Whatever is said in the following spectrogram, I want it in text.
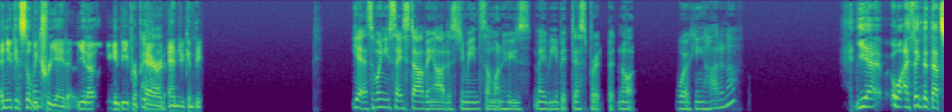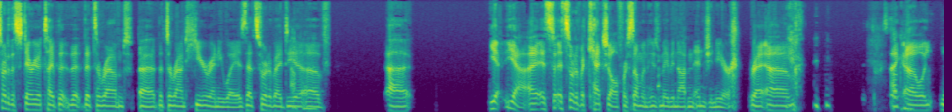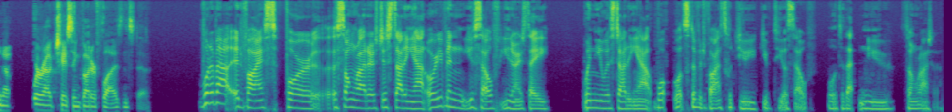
And you can still be creative. You know, you can be prepared yeah. and you can be yeah. So when you say starving artist, you mean someone who's maybe a bit desperate but not working hard enough? Yeah, well, I think that that's sort of the stereotype that, that that's around uh, that's around here anyway. Is that sort of idea okay. of, uh, yeah, yeah, it's it's sort of a catch-all for someone who's maybe not an engineer, right? Um, like, okay. oh, well, you know, we're out chasing butterflies instead. What about advice for songwriters just starting out, or even yourself? You know, say when you were starting out, what what sort of advice would you give to yourself or to that new songwriter?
